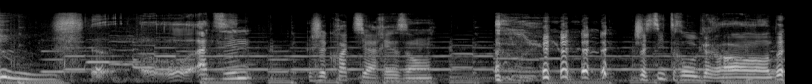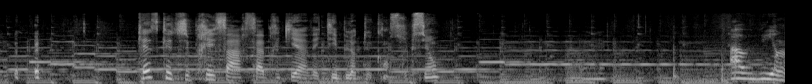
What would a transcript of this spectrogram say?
Euh, Atine, je crois que tu as raison. je suis trop grande. Qu'est-ce que tu préfères fabriquer avec tes blocs de construction? Avion.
